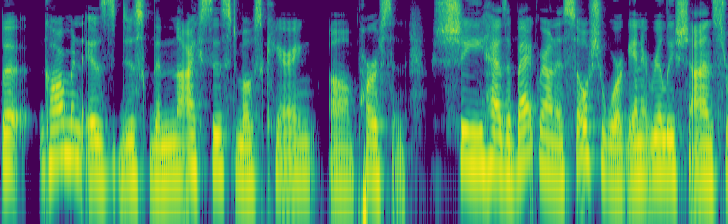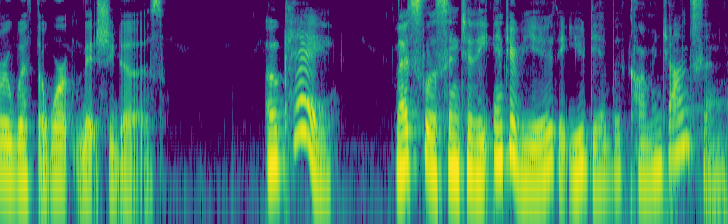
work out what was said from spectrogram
But Carmen is just the nicest, most caring uh, person. She has a background in social work, and it really shines through with the work that she does. Okay, let's listen to the interview that you did with Carmen Johnson.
